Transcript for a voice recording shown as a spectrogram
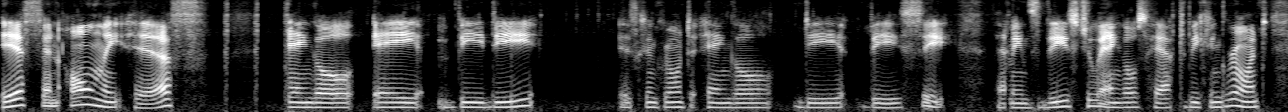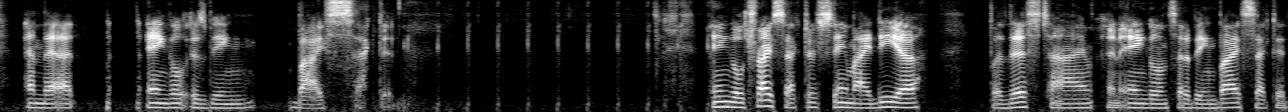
if and only if angle ABD is congruent to angle DBC. That means these two angles have to be congruent and that angle is being bisected. Angle trisector, same idea, but this time an angle instead of being bisected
